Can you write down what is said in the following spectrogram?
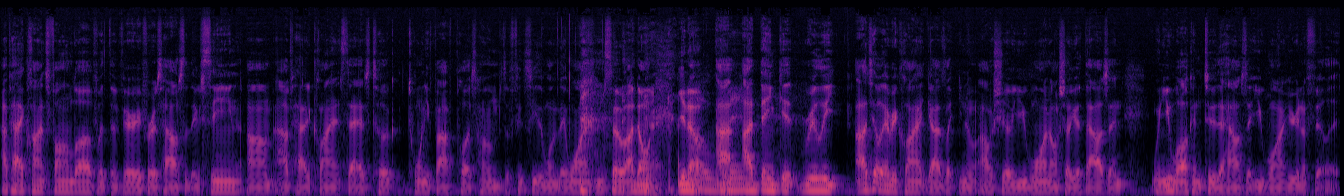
I've had clients fall in love with the very first house that they've seen. Um, I've had clients that has took 25 plus homes to f- see the one they want, and so I don't, you know, Oh, I. I think it really. I tell every client, guys, like you know, I'll show you one, I'll show you a thousand. When you walk into the house that you want, you're gonna feel it.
